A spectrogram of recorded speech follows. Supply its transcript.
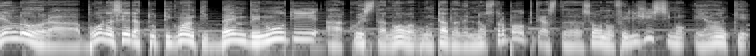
E allora, buonasera a tutti quanti, benvenuti a questa nuova puntata del nostro podcast. Sono felicissimo e anche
